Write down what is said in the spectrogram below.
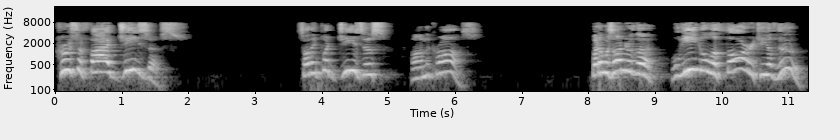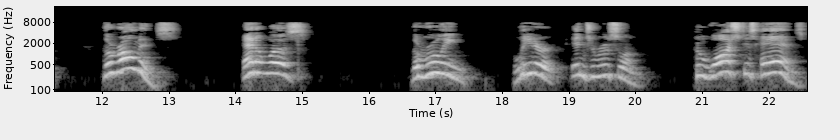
crucified Jesus. So they put Jesus on the cross. But it was under the legal authority of who? The Romans. And it was the ruling leader in Jerusalem who washed his hands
